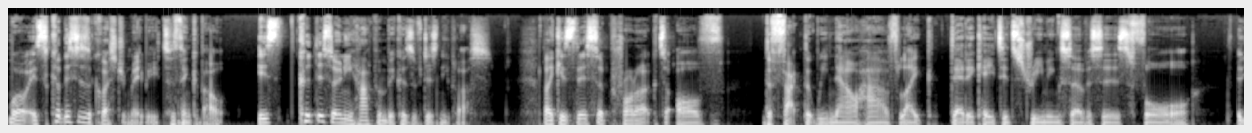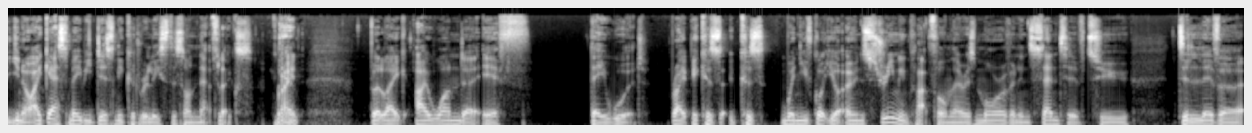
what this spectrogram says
well, it's this is a question maybe to think about. Is could this only happen because of Disney Plus? Like, is this a product of the fact that we now have like dedicated streaming services for, you know, I guess maybe Disney could release this on Netflix, right? But like, I wonder if they would, right? Because because when you've got your own streaming platform, there is more of an incentive to deliver,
